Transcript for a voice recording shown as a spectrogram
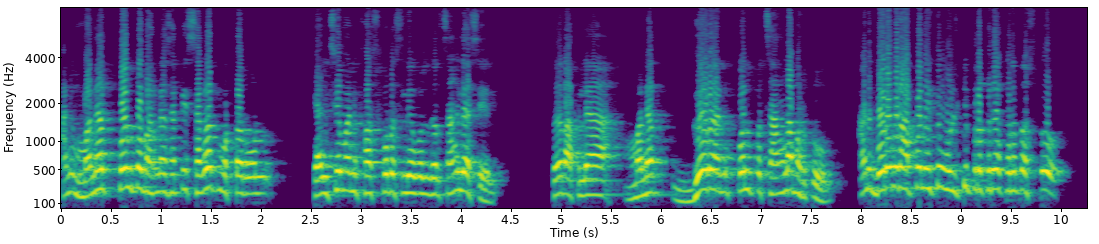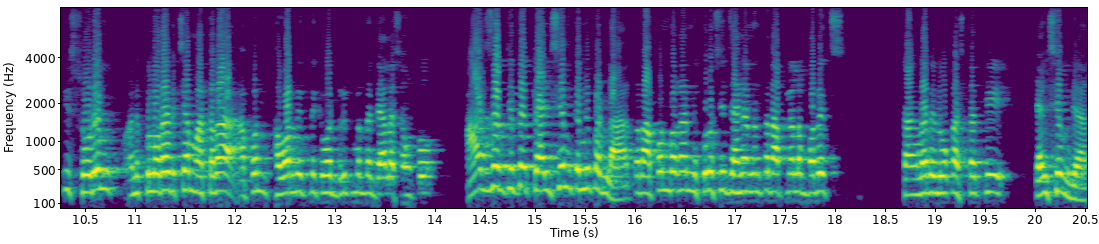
आणि मनात पल्प भरण्यासाठी सगळ्यात मोठा रोल कॅल्शियम आणि फॉस्फरस लेवल जर चांगले असेल तर आपल्या मनात गर आणि पल्प चांगला भरतो. आणि बरोबर आपण इथे उलटी प्रक्रिया करत असतो की सोडियम आणि क्लोराईडच्या मात्रा आपण फवारणीतनं किंवा ड्रिपमधनं द्यायला सांगतो. आज जर तिथं कॅल्शियम कमी पडला तर आपण बघा निक्रोसिस झाल्यानंतर आपल्याला बरेच सांगणारे लोक असतात की कॅल्शियम द्या.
